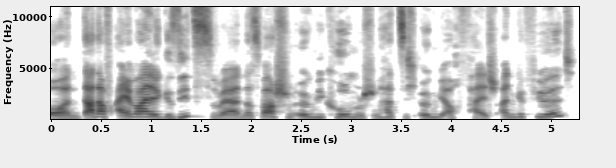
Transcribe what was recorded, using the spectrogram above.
Und dann auf einmal gesiezt zu werden, das war schon irgendwie komisch und hat sich irgendwie auch falsch angefühlt.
